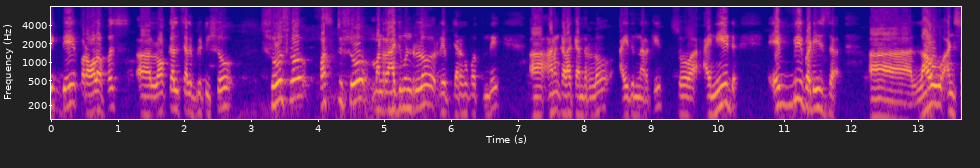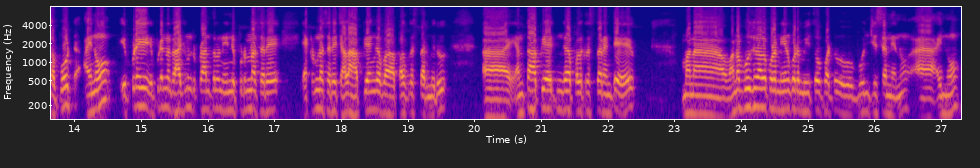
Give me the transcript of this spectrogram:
big day for all of us local celebrity show షోస్లో ఫస్ట్ షో మన రాజమండ్రిలో రేపు జరగబోతుంది. ఆ, ఆనంద్ కళా కేంద్రంలో ఐదున్నరకి. So I need everybody's love and support. I know ఎప్పుడే ఎప్పుడైనా రాజమండ్రి ప్రాంతంలో నేను ఎప్పుడున్నా సరే ఎక్కడున్నా సరే చాలా ఆప్యాయంగా పలకరిస్తారు మీరు. ఎంత ఆప్యాయంగా పలకరిస్తారంటే మన వన భోజనాలు కూడా నేను కూడా మీతో పాటు భోజనం చేశాను నేను. ఐ నో.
